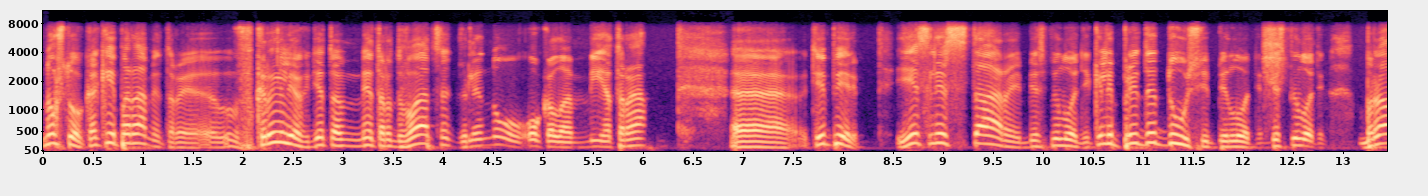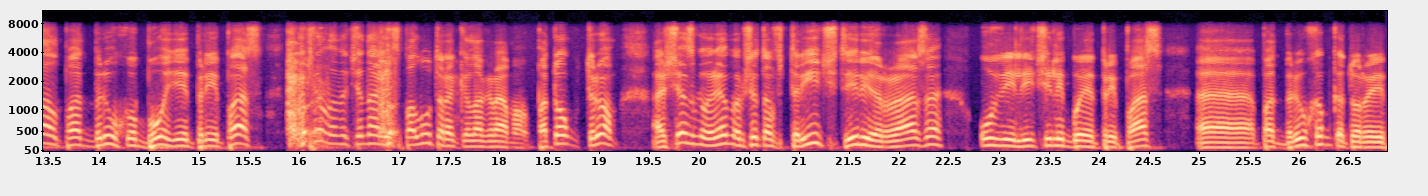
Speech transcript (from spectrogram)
Ну что, какие параметры? В крыльях где-то метр двадцать, длину около метра. Э, теперь, если старый беспилотник или предыдущий пилотник, беспилотник брал под брюхо боеприпас, сначала начинали с полутора килограммов, потом к трем, а сейчас говорят вообще-то в три-четыре раза увеличили боеприпас э, под брюхом, который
